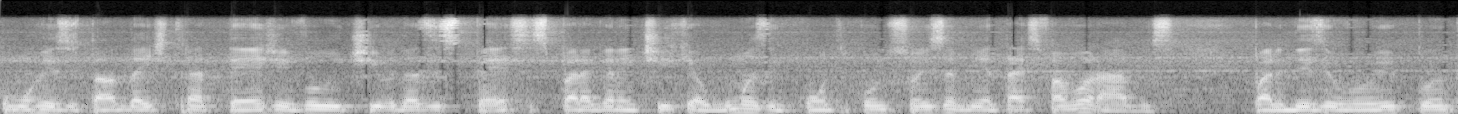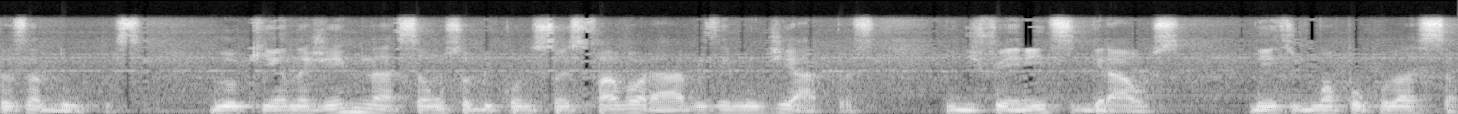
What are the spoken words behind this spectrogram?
como resultado da estratégia evolutiva das espécies para garantir que algumas encontrem condições ambientais favoráveis para desenvolver plantas adultas, bloqueando a germinação sob condições favoráveis e imediatas, em diferentes graus, dentro de uma população,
